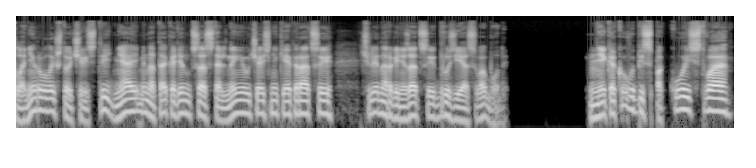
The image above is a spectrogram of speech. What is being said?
Планировалось, что через три дня именно так оденутся остальные участники операции, члены организации «Друзья свободы». Никакого беспокойства,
